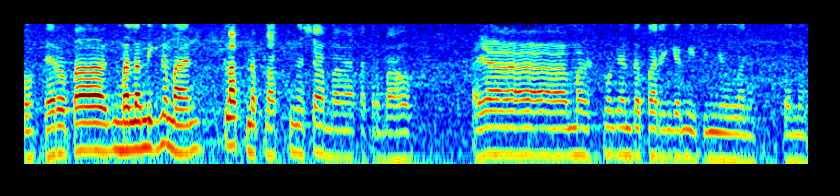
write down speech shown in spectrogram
Oh, pero pag malamig naman, flat na flat na siya mga katrabaho. Kaya mas maganda pa rin gamitin yung ano, ano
